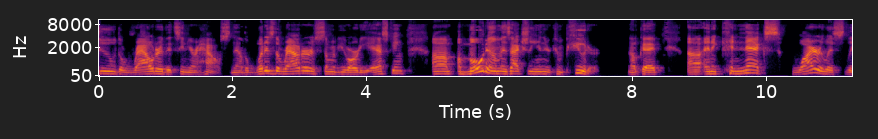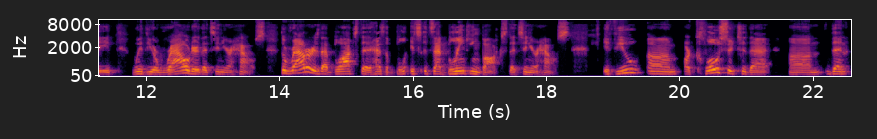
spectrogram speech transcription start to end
to the router that's in your house. Now, the, what is the router? As some of you are already asking, um, a modem is actually in your computer, okay, uh, and it connects wirelessly with your router that's in your house. The router is that box that has the bl- it's it's that blinking box that's in your house. If you um, are closer to that, um, then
